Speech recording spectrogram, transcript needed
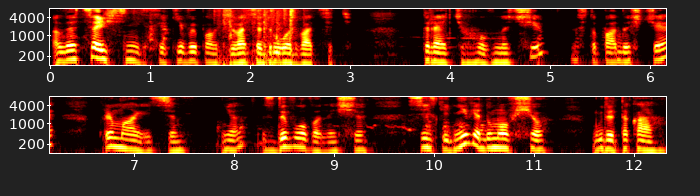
Але цей сніг, який випав 22-23 вночі листопада ще тримається. Я здивований, що стільки днів. Я думав, що буде така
